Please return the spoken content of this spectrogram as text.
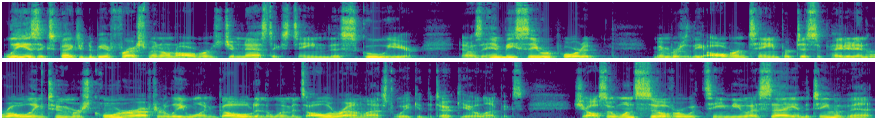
Lee is expected to be a freshman on Auburn's gymnastics team this school year. Now, as NBC reported, members of the Auburn team participated in rolling Toomer's corner after Lee won gold in the women's all around last week at the Tokyo Olympics. She also won silver with Team USA in the team event.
